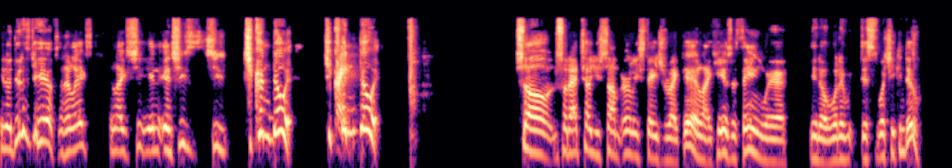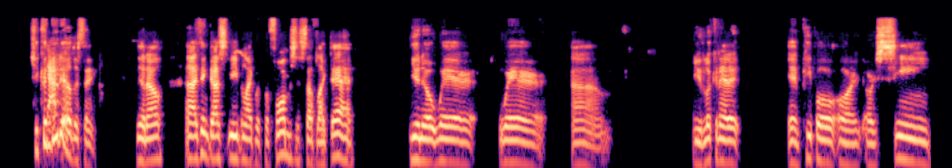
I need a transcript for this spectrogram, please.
You know, do this with your hips and her legs, and like she and, and she's she she couldn't do it. She couldn't do it. So so that tells you some early stage right there. Like here's a thing where you know what it- this is what she can do. She couldn't Yeah. do the other thing, you know. And I think that's even like with performance and stuff like that. You know where where um, you're looking at it and people are are seeing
